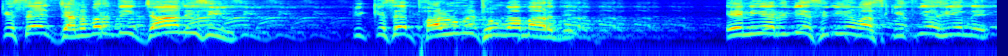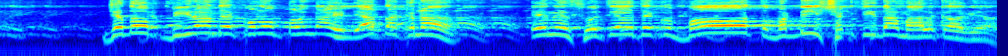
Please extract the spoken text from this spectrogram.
ਕਿਸੇ ਜਾਨਵਰ ਦੀ ਜਾਹ ਨਹੀਂ ਸੀ ਕਿ ਕਿਸੇ ਫਲ ਨੂੰ ਵੀ ਠੂੰਗਾ ਮਾਰ ਜੇ ਇੰਨੀਆਂ ਰਿਧੀਆਂ ਸਿੱਧੀਆਂ ਵਸ ਕੀਤੀਆਂ ਸੀ ਇਹਨੇ। ਜਦੋਂ ਵੀਰਾਂ ਦੇ ਕੋਲੋਂ ਪਲੰਗਾ ਹਿੱਲਿਆ ਤੱਕ ਨਾ, ਇਹਨੇ ਸੋਚਿਆ ਤੇ ਕੋਈ ਬਹੁਤ ਵੱਡੀ ਸ਼ਕਤੀ ਦਾ ਮਾਲਕ ਆ ਗਿਆ।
